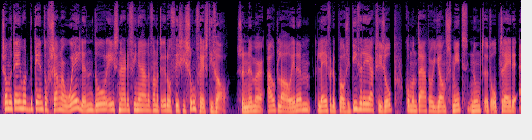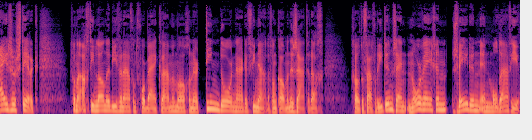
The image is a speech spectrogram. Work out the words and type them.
Zometeen wordt bekend of zanger Waylon door is naar de finale van het Eurovisie Songfestival. Zijn nummer Outlaw in hem leverde positieve reacties op. Commentator Jan Smit noemt het optreden ijzersterk. Van de 18 landen die vanavond voorbij kwamen mogen er 10 door naar de finale van komende zaterdag. Grote favorieten zijn Noorwegen, Zweden en Moldavië.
